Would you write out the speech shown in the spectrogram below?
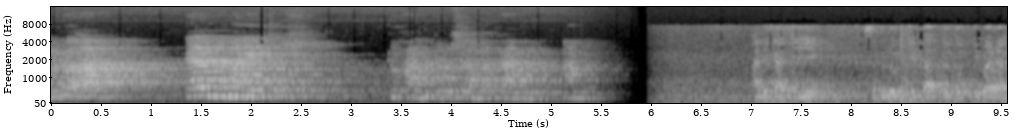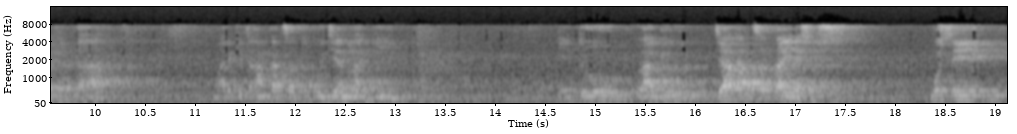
berdoa dalam nama Yesus. Tuhan selamat kami. Amin. Adik-adik, sebelum kita tutup ibadah kita, mari kita angkat satu pujian lagi, yaitu lagu Jalan Serta Yesus. Musik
